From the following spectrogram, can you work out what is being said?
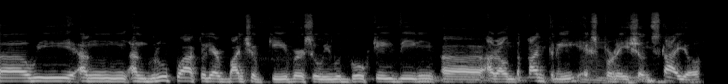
uh, we ang ang grupo actually are bunch of cavers so we would go caving uh, around the country explorations tayo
